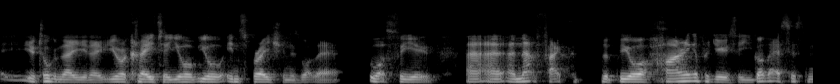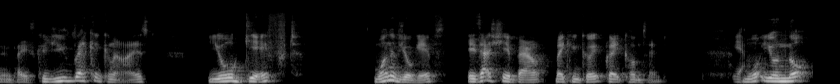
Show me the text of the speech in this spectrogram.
you're talking there, you know, you're a creator, your, your inspiration is what they're, what's for you. Uh, and that fact that you're hiring a producer, you've got that assistant in place because you recognized your gift, one of your gifts, is actually about making great, great content. Yeah. What you're not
